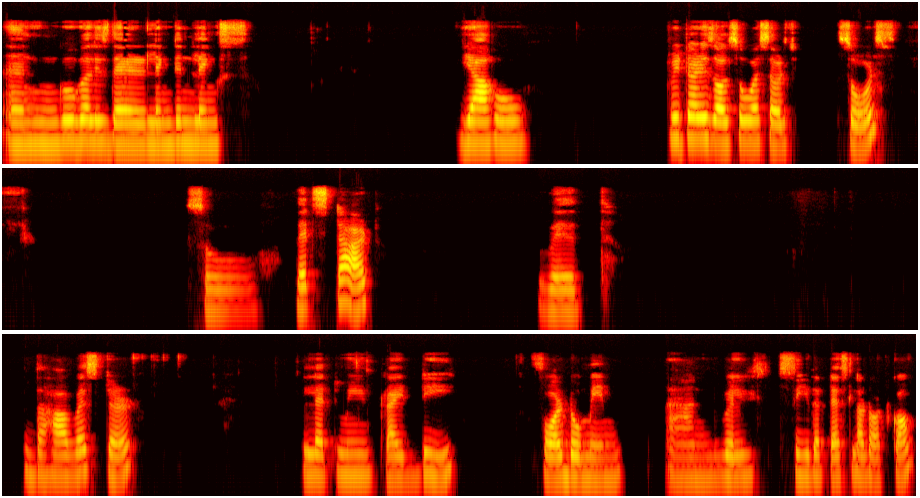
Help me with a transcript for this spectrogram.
And google is there. Linkedin links. Yahoo. Twitter is also a search source. So let's start with the harvester let me write D for domain and we'll see the tesla.com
